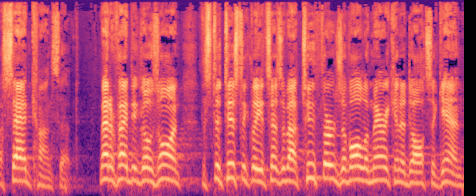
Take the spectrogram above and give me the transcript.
a sad concept. Matter of fact, it goes on. Statistically, it says about two thirds of all American adults, again,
